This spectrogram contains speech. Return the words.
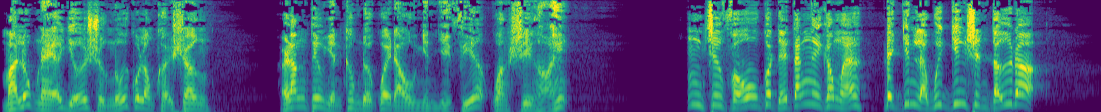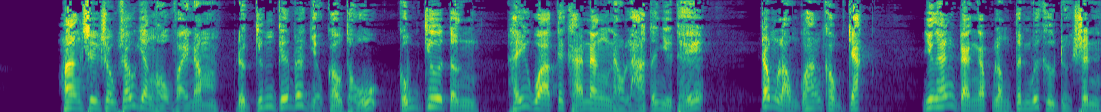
Mà lúc này ở giữa sườn núi của Long Khởi Sơn, Lăng tiêu nhìn không được quay đầu nhìn về phía quan Xuyên hỏi. Ừ, sư phụ có thể thắng hay không hả? Đây chính là quyết chiến sinh tử đó. Hoàng Xuyên sông sáu giang hồ vài năm, được chứng kiến rất nhiều cao thủ, cũng chưa từng thấy qua cái khả năng nào lạ tới như thế. Trong lòng của hắn không chắc, nhưng hắn tràn ngập lòng tin với Khương Trường Sinh,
